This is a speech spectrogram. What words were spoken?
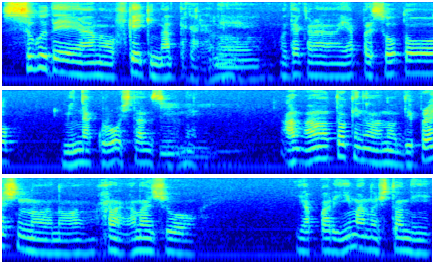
すぐであの不景気になったからね、だからやっぱり相当みんな苦労したんですよね、ああの時のあのディプレッションのあのは話をやっぱり今の人に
